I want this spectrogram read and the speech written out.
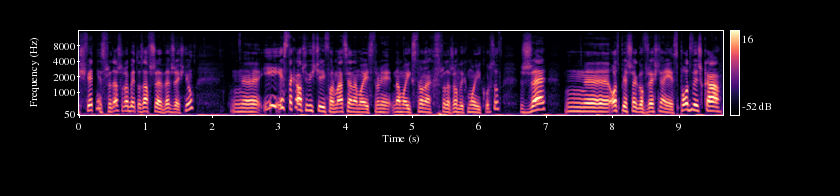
świetnie sprzedaż, robię to zawsze we wrześniu, i jest taka oczywiście informacja na mojej stronie, na moich stronach sprzedażowych moich kursów, że mm, od 1 września jest podwyżka,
